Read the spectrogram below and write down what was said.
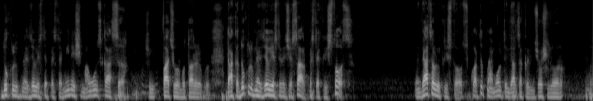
Duhul lui Dumnezeu este peste mine și m-a uns ca să și face următoarele lucruri. Dacă Duhul lui Dumnezeu este necesar peste Hristos, în viața lui Hristos, cu atât mai mult în viața credincioșilor uh,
